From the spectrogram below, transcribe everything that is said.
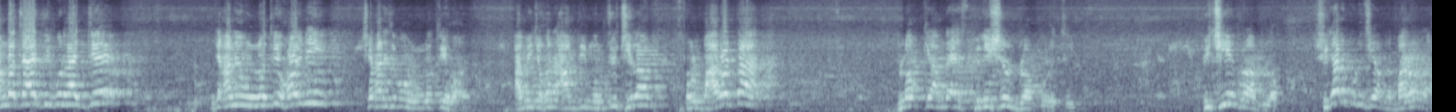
আমরা চাই ত্রিপুরা রাজ্যে যেখানে উন্নতি হয়নি, সেখানে যেমন উন্নতি হয়। আমি যখন আরবি মন্ত্রী ছিলাম, তখন বারোটা ব্লককে আমরা অ্যাসপিরেশনাল ব্লক করেছি পিছিয়ে পড়া ব্লক স্বীকার করেছি আমরা বারোটা।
